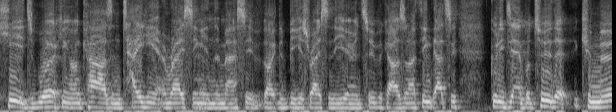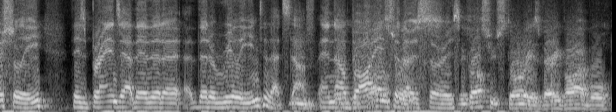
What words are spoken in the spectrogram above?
kids working on cars and taking it and racing in the massive, like the biggest race of the year in supercars. And I think that's a good example too. That commercially, there's brands out there that are that are really into that mm. stuff, and they'll The- the buy into those stories. The grassroots story is very viable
